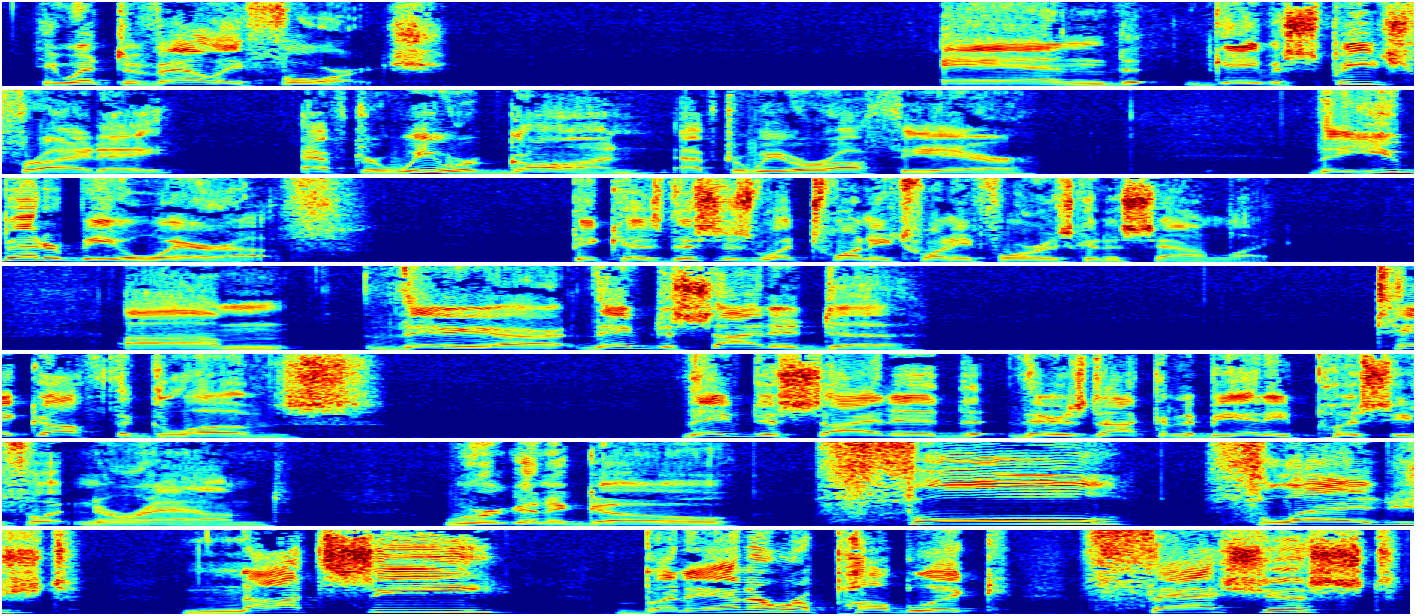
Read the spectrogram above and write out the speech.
He went to Valley Forge and gave a speech Friday after we were gone, after we were off the air, that you better be aware of because this is what 2024 is going to sound like. Um, they are they've decided to take off the gloves. They've decided there's not going to be any pussyfooting around. We're going to go full fledged Nazi, banana republic, fascist,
